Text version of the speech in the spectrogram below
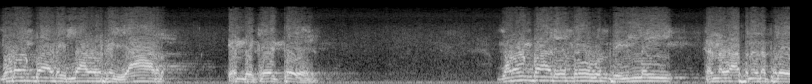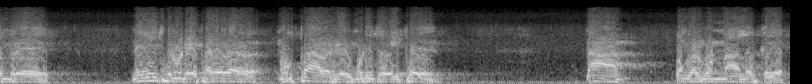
முரண்பாடு இல்லாதவர்கள் யார் என்று கேட்டு முரண்பாடு என்றே ஒன்று இல்லை கண்ணதாசனிடத்தில் என்று நிகழ்ச்சியினுடைய தலைவர் முக்தா அவர்கள் முடித்து வைத்து நான் உங்கள் முன்னால் இருக்கிறேன்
